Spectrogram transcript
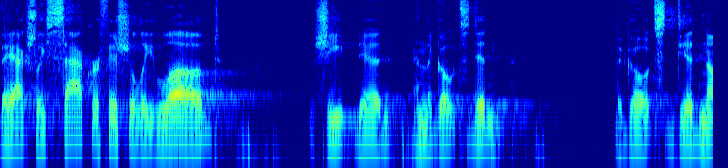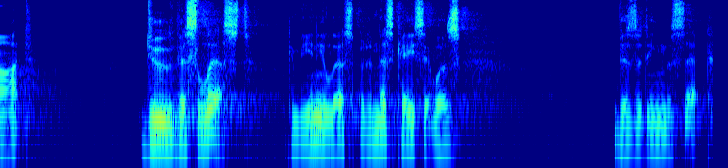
They actually sacrificially loved, The sheep did, and the goats didn't. The goats did not do this list. It can be any list, but in this case it was visiting the sick,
